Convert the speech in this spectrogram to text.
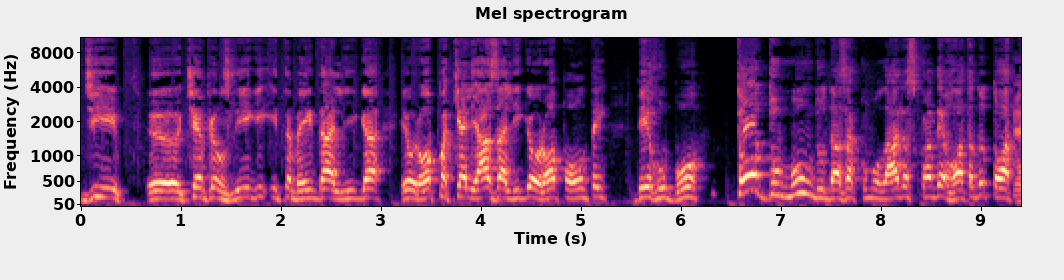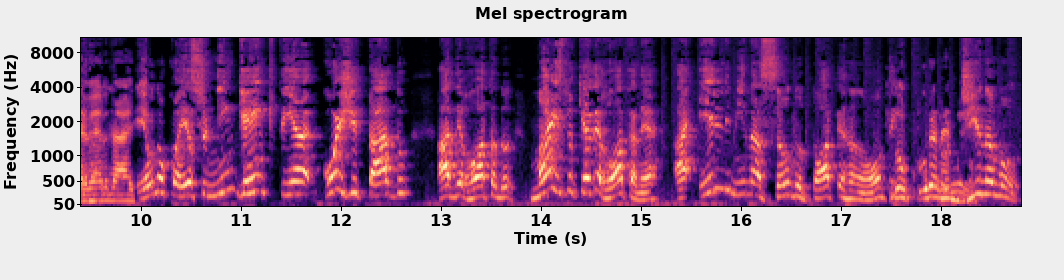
de uh, Champions League e também da Liga Europa, que aliás a Liga Europa ontem derrubou todo mundo das acumuladas com a derrota do Tottenham. É verdade. Eu não conheço ninguém que tenha cogitado a derrota do. Mais do que a derrota, né? A eliminação do Tottenham ontem. Loucura, né? Pro Dinamo,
